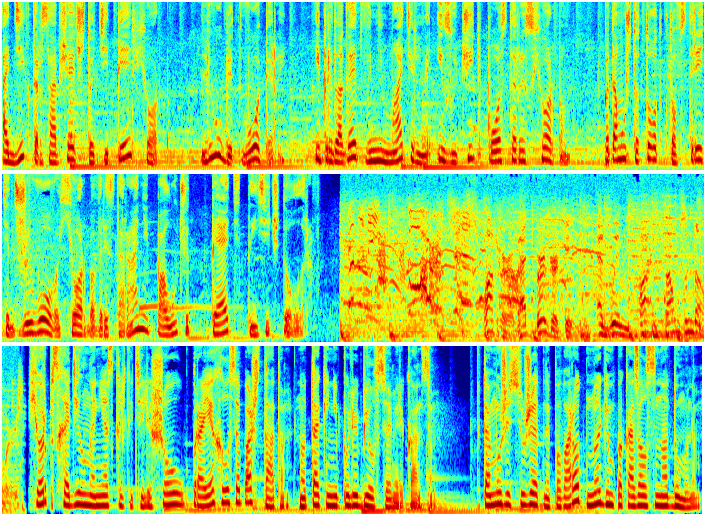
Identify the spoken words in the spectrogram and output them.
А диктор сообщает, что теперь Херб любит воперы и предлагает внимательно изучить постеры с Хербом, потому что тот, кто встретит живого Херба в ресторане, получит 5000 долларов. Херб сходил на несколько телешоу, проехался по штатам, но так и не полюбился американцам. К тому же сюжетный поворот многим показался надуманным.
